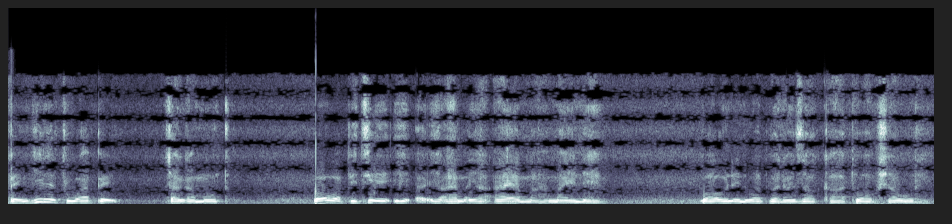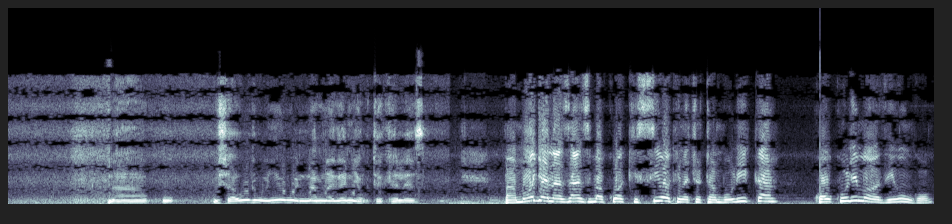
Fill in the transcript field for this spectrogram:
pengine tuwape changamoto wao wapitie haya maeneo waone ni wapi wanaweza wakatoa ushauri na ushauri wenyewe ni namna gani ya kutekeleza. Pamoja na Zanzibar kuwa kisiwa kinachotambulika kwa ukulima wa viungo,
